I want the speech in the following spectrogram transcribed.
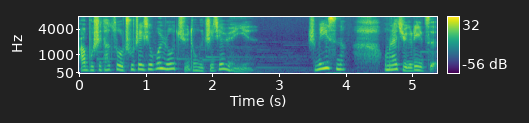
而不是他做出这些温柔举动的直接原因。什么意思呢？我们来举个例子：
